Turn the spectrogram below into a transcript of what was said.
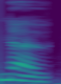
No.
